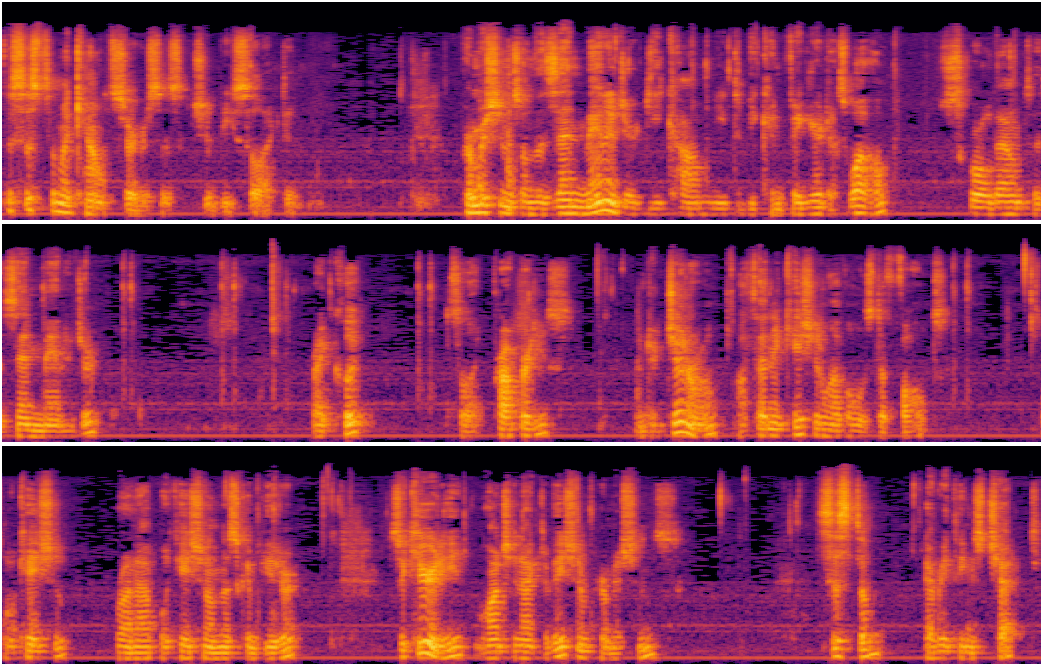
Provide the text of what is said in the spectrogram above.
the system account services should be selected. Permissions on the Zen Manager DCOM need to be configured as well scroll down to Zen Manager, right click, select Properties. Under General, authentication level is default. Location, run application on this computer. Security, launch and activation permissions. System, everything's checked.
